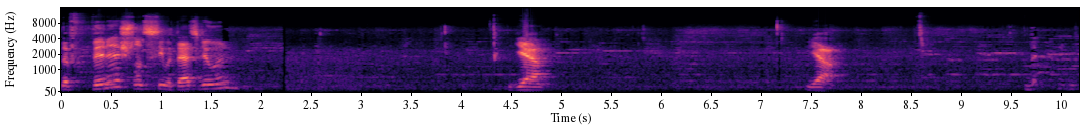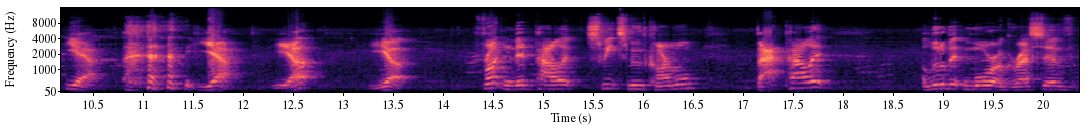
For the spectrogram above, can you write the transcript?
The finish, let's see what that's doing. Yeah. Yeah. Yeah. yeah. Yep. Yep. Front and mid palate, sweet, smooth caramel. Back palate, a little bit more aggressive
